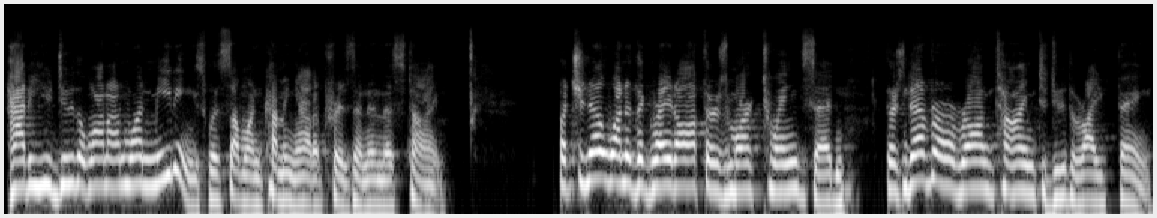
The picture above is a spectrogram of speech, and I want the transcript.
How do you do the one-on-one meetings with someone coming out of prison in this time? But you know, one of the great authors, Mark Twain, said, there's never a wrong time to do the right thing.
